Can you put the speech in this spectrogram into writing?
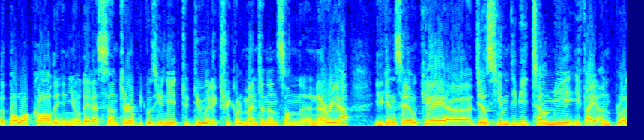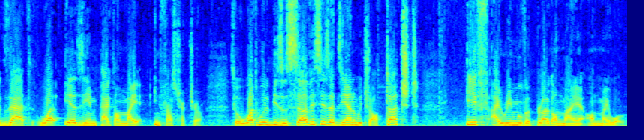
a power cord in your data center because you need to do electrical maintenance on an area. You can say, okay, uh, dear CMDB, tell me if I unplug that, what is the impact on my infrastructure? So what will be the services at the end which are touched if I remove a plug on my, on my wall.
